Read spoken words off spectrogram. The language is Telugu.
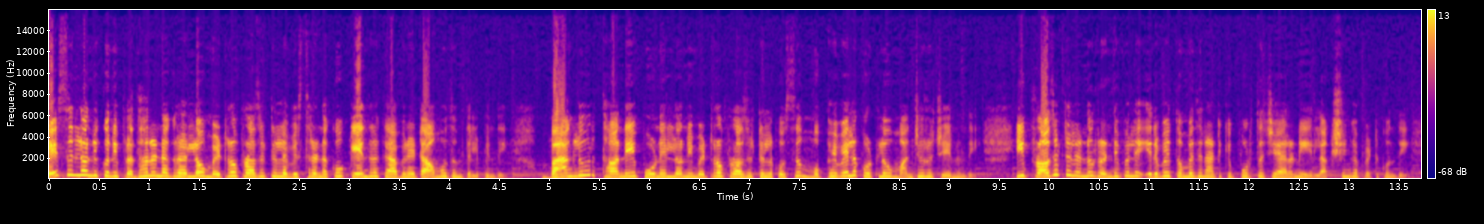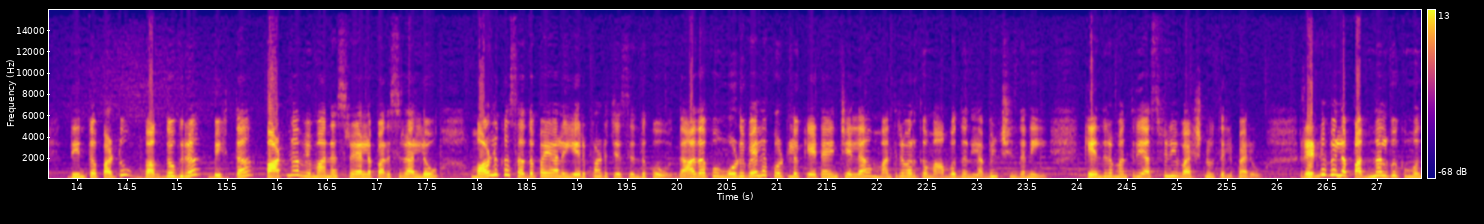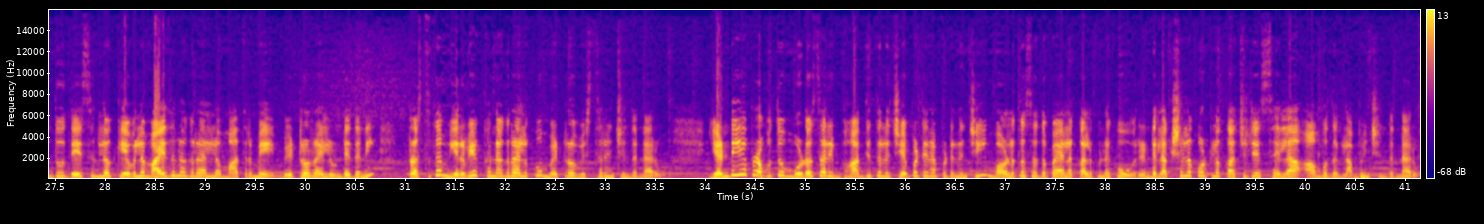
దేశంలోని కొన్ని ప్రధాన నగరాల్లో మెట్రో ప్రాజెక్టుల విస్తరణకు కేంద్ర కేబినెట్ ఆమోదం తెలిపింది. బెంగళూరు థానే పూణేల్లోని మెట్రో ప్రాజెక్టుల కోసం ముప్పై వేల కోట్లు మంజూరు చేయనుంది. ఈ ప్రాజెక్టులను రెండు వేల ఇరవై తొమ్మిది నాటికి పూర్తి చేయాలని లక్ష్యంగా పెట్టుకుంది. దీంతో పాటు బగ్దోగ్రా బిహ్తా పాట్నా విమానాశ్రయాల పరిసరాల్లో మౌలిక సదుపాయాలు ఏర్పాటు చేసేందుకు దాదాపు మూడు వేల కోట్లు కేటాయించేలా మంత్రివర్గం ఆమోదం లభించిందని కేంద్ర మంత్రి అశ్విని వైష్ణవ్ తెలిపారు. రెండు వేల పద్నాలుగుకు ముందు దేశంలో కేవలం ఐదు నగరాల్లో మాత్రమే మెట్రో రైలు ఉండేదని ప్రస్తుతం ఇరవై ఒక్క నగరాలకు మెట్రో విస్తరించిందన్నారు. ఎన్డీఏ ప్రభుత్వం మూడోసారి బాధ్యతలు చేపట్టినప్పటి నుంచి మౌలిక సదుపాయాల కల్పనకు రెండు లక్షల కోట్లు ఖర్చు చేసేలా ఆమోదం లభించిందన్నారు.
